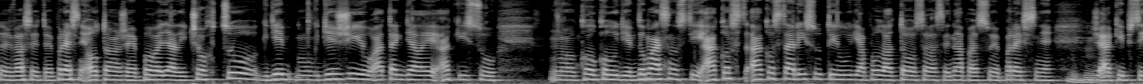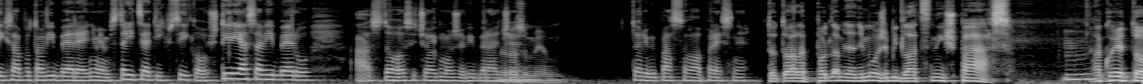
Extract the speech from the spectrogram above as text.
Takže vlastne to je presne o tom, že povedali, čo chcú, kde, kde žijú a tak ďalej, akí sú no, koľko ľudí je v domácnosti, ako, ako starí sú tí ľudia, podľa toho sa vlastne napasuje presne, mm-hmm. že aký psík sa potom vybere, neviem, z 30 psíkov 4 sa vyberú a z toho si človek môže vybrať, Rozumiem. Že, ktorý by pasoval presne. Toto ale podľa mňa nemôže byť lacný špás. Mm. Ako je to,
